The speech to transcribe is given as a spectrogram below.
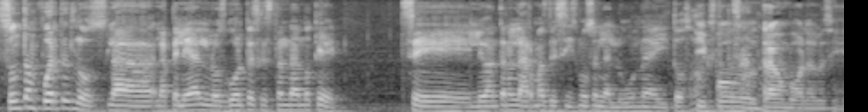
Son tan fuertes los, la, la pelea, los golpes que están dando que se levantan alarmas de sismos en la luna y todo. Oh, ¿qué está tipo? Dragon Ball, algo así.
